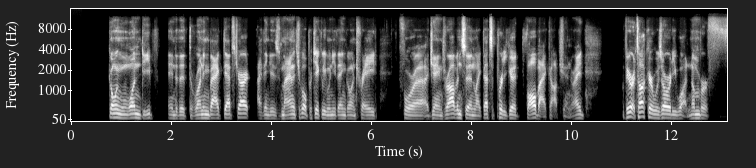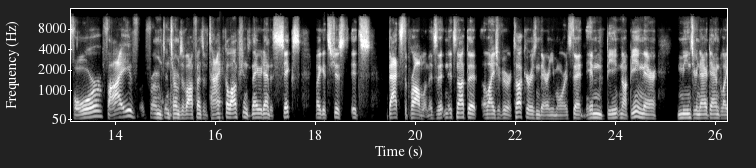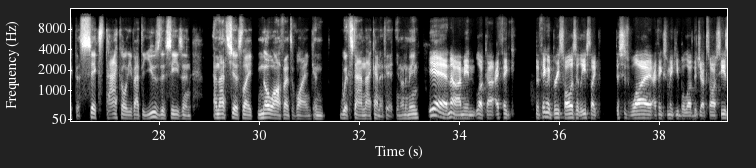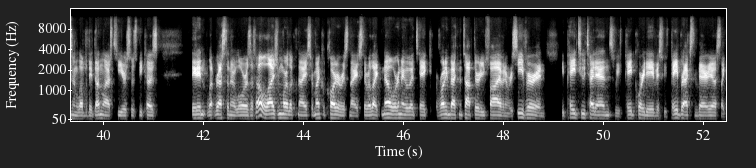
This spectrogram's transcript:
going one deep into the, the running back depth chart, I think is manageable, particularly when you then go and trade for uh, James Robinson. Like that's a pretty good fallback option, right? Vera-Tucker was already what number four, five from in terms of offensive tackle options. Now you're down to six. Like it's just it's that's the problem. It's that it's not that Elijah Vera-Tucker isn't there anymore. It's that him being not being there means you're now down to like the sixth tackle you've had to use this season and that's just like no offensive line can withstand that kind of hit. You know what I mean? Yeah, no, I mean, look, I think the thing with Breece Hall is at least like this is why I think so many people love the Jets off season, love what they've done last two years was because they didn't rest on their laurels of, oh, Elijah Moore looked nice or Michael Carter was nice. They were like, no, we're going to go take a running back in the top 35 and a receiver. And we paid two tight ends. We've paid Corey Davis. We've paid Braxton Berrios. Like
